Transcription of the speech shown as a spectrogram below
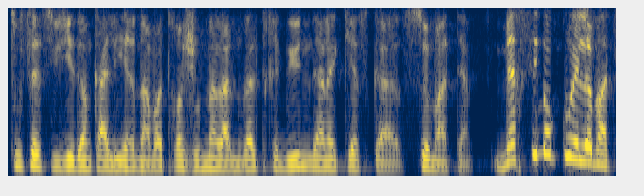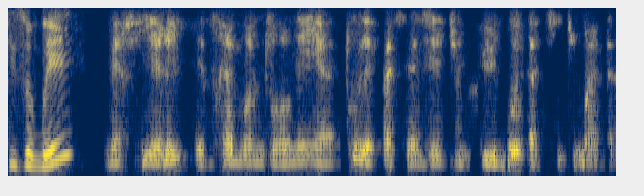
tous ces sujets donc à lire dans votre journal La Nouvelle Tribune dans le kiosque ce matin. Merci beaucoup, Elo Matisogwe. Merci Eric et très bonne journée à tous les passagers du plus beau taxi du matin.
